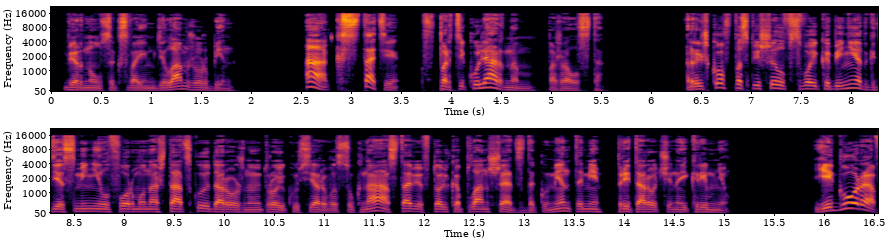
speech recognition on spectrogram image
— вернулся к своим делам Журбин. «А, кстати, в партикулярном, пожалуйста». Рыжков поспешил в свой кабинет, где сменил форму на штатскую дорожную тройку серого сукна, оставив только планшет с документами, притороченный к ремню. «Егоров!»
